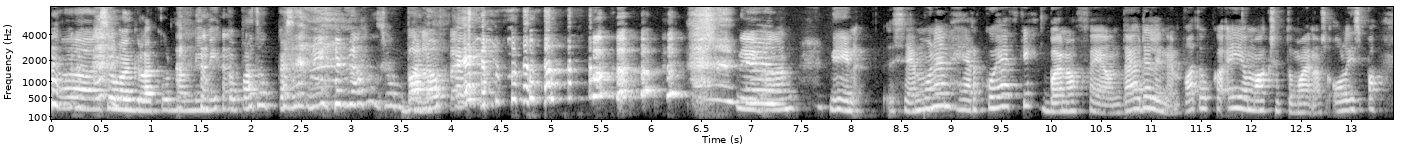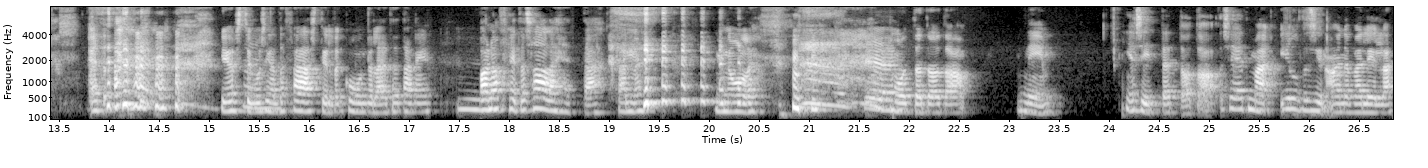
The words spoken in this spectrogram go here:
Oh, sulla on kyllä kunnon nimikko patukkasen, niin sun niin on. Niin semmonen herkkuhetki. Banoffe on täydellinen patukka. Ei ole maksettu mainos olispa. Et, jos joku sieltä Fastilta kuuntelee tätä, niin Mm. Banoffeita saa lähettää tänne minulle. Yeah. Mutta tota, niin. Ja sitten tota, se, että mä iltaisin aina välillä,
